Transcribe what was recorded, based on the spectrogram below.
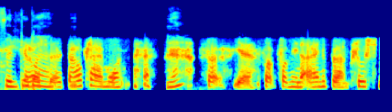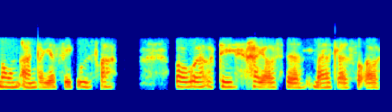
Følte jeg har også været dagplejemor. Ja. Så ja, for, for mine egne børn, plus nogle andre, jeg fik ud fra. Og øh, det har jeg også været meget glad for, og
